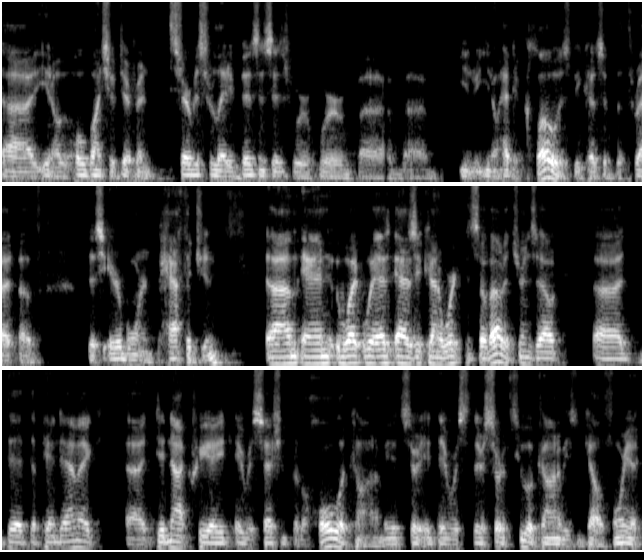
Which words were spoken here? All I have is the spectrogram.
Uh, you know, a whole bunch of different service related businesses were were uh, uh, you know you know had to close because of the threat of this airborne pathogen. Um, and what as, as, it kind of worked itself out, it turns out uh, that the pandemic uh, did not create a recession for the whole economy. It's there was there's sort of two economies in California.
